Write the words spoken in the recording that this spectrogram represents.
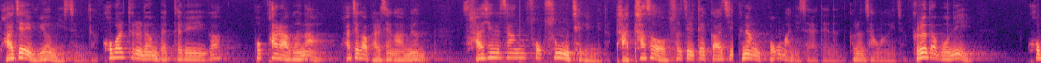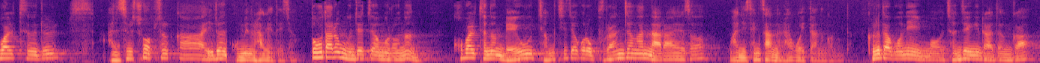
화재의 위험이 있습니다. 코발트를 넣은 배터리가 폭발하거나 화재가 발생하면 사실상 속수무책입니다. 다 타서 없어질 때까지 그냥 보고만 있어야 되는 그런 상황이죠. 그러다 보니 코발트를 안 쓸 수 없을까 이런 고민을 하게 되죠. 또 다른 문제점으로는 코발트는 매우 정치적으로 불안정한 나라에서 많이 생산을 하고 있다는 겁니다. 그러다 보니 뭐 전쟁이라든가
